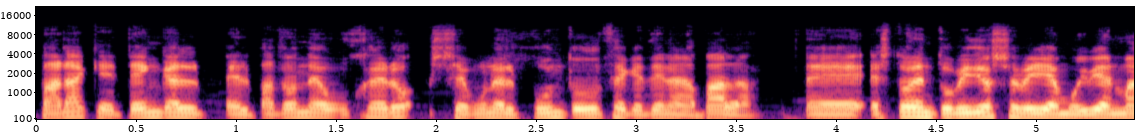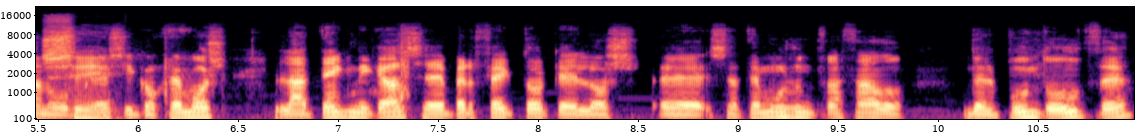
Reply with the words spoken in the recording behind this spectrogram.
para que tenga el, patrón de agujero según el punto dulce que tiene la pala. Eh, esto en tu vídeo se veía muy bien, Manu. Eh, si cogemos la técnica, se ve perfecto que los, si hacemos un trazado del punto dulce,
